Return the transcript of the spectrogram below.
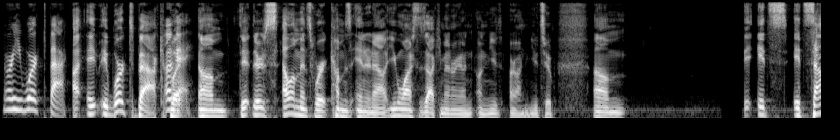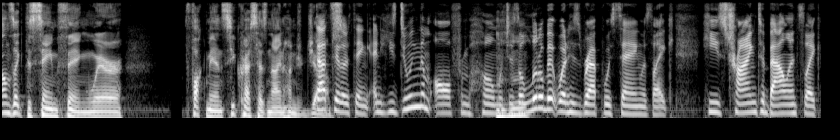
Or he worked back? I- it, it worked back, Okay. but um, th- there's elements where it comes in and out. You can watch the documentary on on, you- or on YouTube. Um, it, it's it sounds like the same thing where, fuck man, Seacrest has 900 jobs. That's the other thing. And he's doing them all from home, which is a Mm-hmm. little bit what his rep was saying was like he's trying to balance like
